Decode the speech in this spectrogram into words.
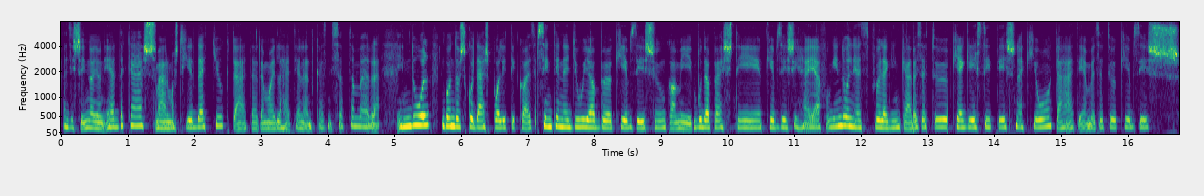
Ez is egy nagyon érdekes, már most hirdetjük, tehát erre majd lehet jelentkezni szeptemberre. Indul. Gondoskodás politika, ez szintén egy újabb képzésünk, ami budapesti képzési helyel fog indulni, ez főleg inkább vezető kiegészítésnek jó, tehát ilyen vezetőképzés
